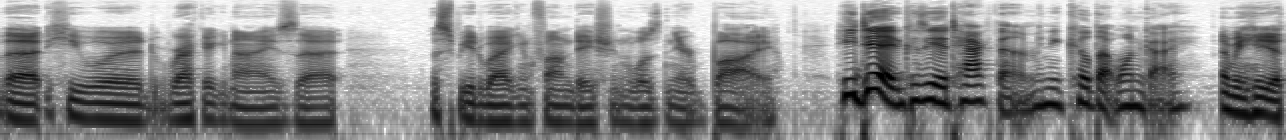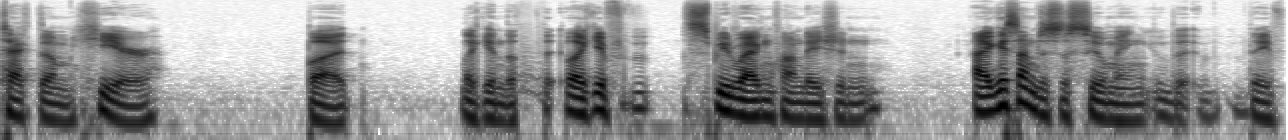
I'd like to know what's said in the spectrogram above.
that he would recognize that the Speedwagon Foundation was nearby. he did because he attacked them and he killed that one guy. I mean, he attacked them here, but like in the th- like if Speedwagon Foundation, I guess I'm just assuming that they've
